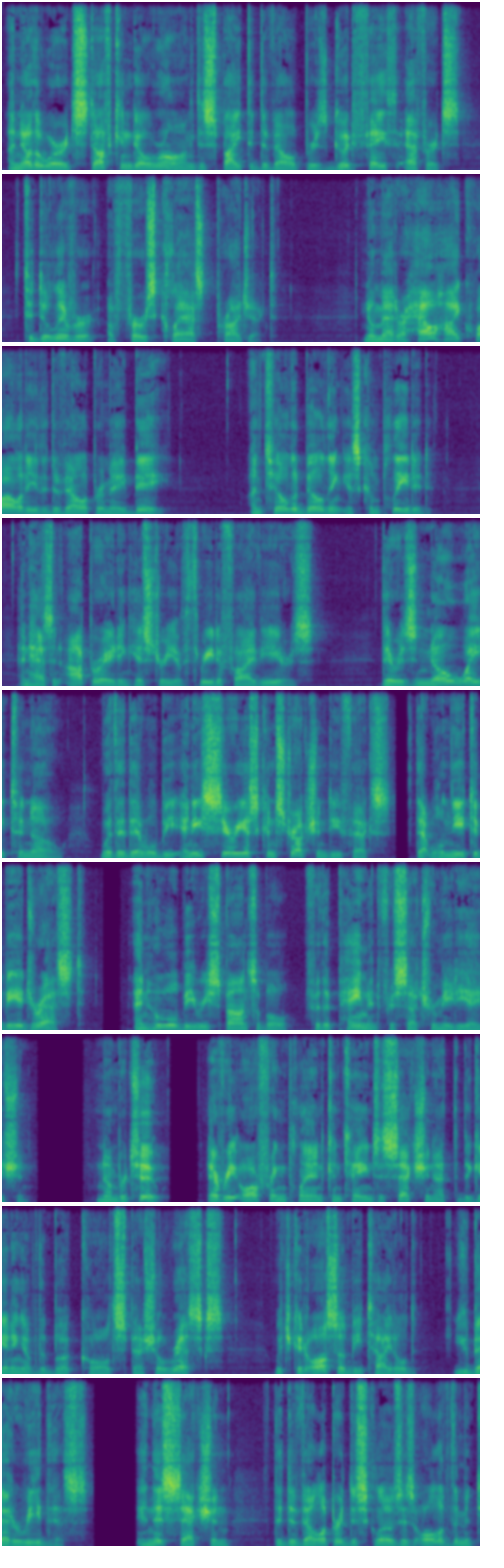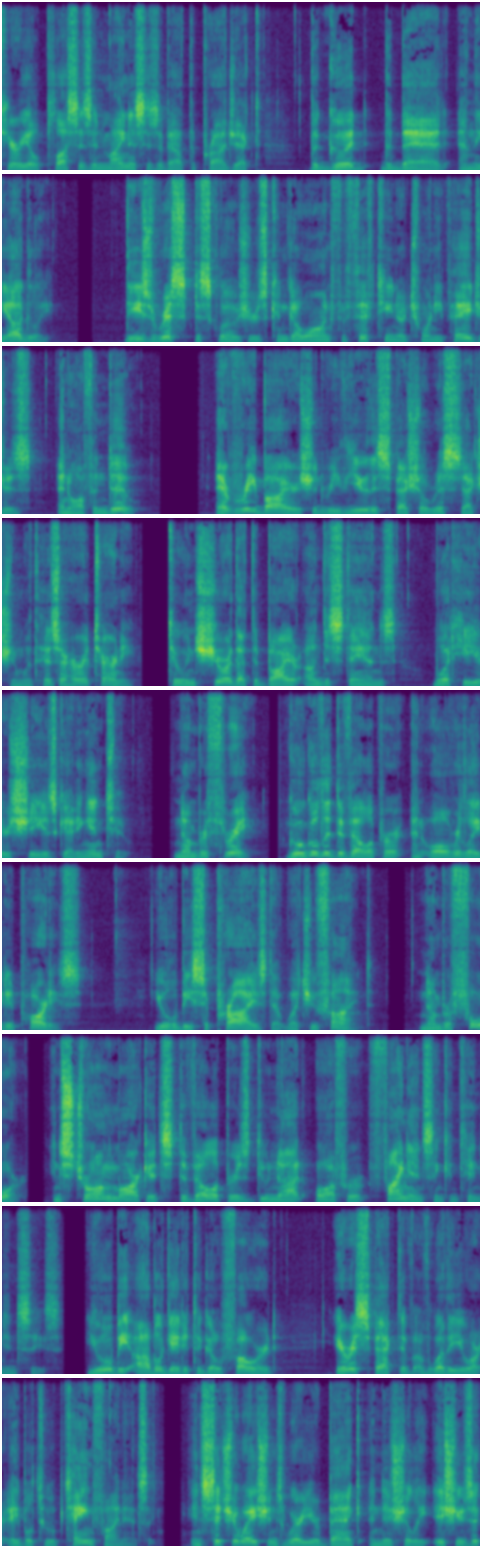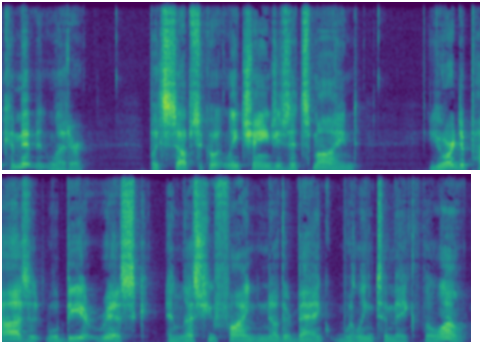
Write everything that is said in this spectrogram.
In other words, stuff can go wrong despite the developer's good faith efforts to deliver a first class project. No matter how high quality the developer may be, until the building is completed, and has an operating history of three to five years, there is no way to know whether there will be any serious construction defects that will need to be addressed and who will be responsible for the payment for such remediation. Number two, every offering plan contains a section at the beginning of the book called Special Risks, which could also be titled You Better Read This. In this section, the developer discloses all of the material pluses and minuses about the project, the good, the bad, and the ugly. These risk disclosures can go on for 15 or 20 pages, and often do. Every buyer should review the special risk section with his or her attorney to ensure that the buyer understands what he or she is getting into. Number three, Google the developer and all related parties. You will be surprised at what you find. Number four, in strong markets, developers do not offer financing contingencies. You will be obligated to go forward irrespective of whether you are able to obtain financing. In situations where your bank initially issues a commitment letter but subsequently changes its mind, your deposit will be at risk unless you find another bank willing to make the loan.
